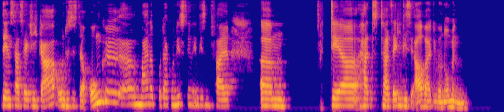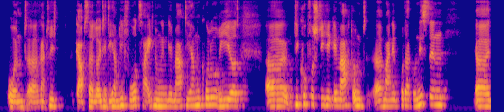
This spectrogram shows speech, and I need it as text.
den es tatsächlich gab, und das ist der Onkel äh, meiner Protagonistin in diesem Fall, ähm, der hat tatsächlich diese Arbeit übernommen. Und äh, natürlich gab es da Leute, die haben die Vorzeichnungen gemacht, die haben koloriert, äh, die Kupferstiche gemacht und äh, meine Protagonistin, äh,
